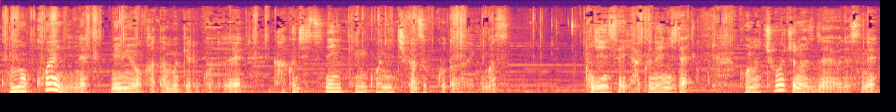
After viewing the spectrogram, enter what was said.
この声にね耳を傾けることで確実に健康に近づくことができます。人生100年時代この長寿の時代をですね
